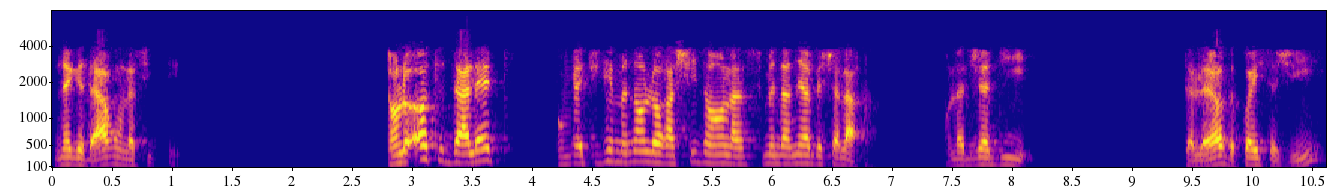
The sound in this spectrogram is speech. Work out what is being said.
Negedar, on l'a cité. Dans le Hot Dalet, on va étudier maintenant le Rashi dans la semaine dernière à Béchalach. On l'a déjà dit tout à l'heure de quoi il s'agit.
